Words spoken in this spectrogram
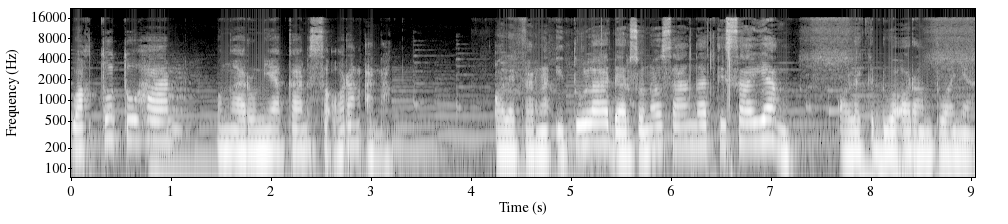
waktu Tuhan mengaruniakan seorang anak. Oleh karena itulah Darsono sangat disayang oleh kedua orang tuanya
